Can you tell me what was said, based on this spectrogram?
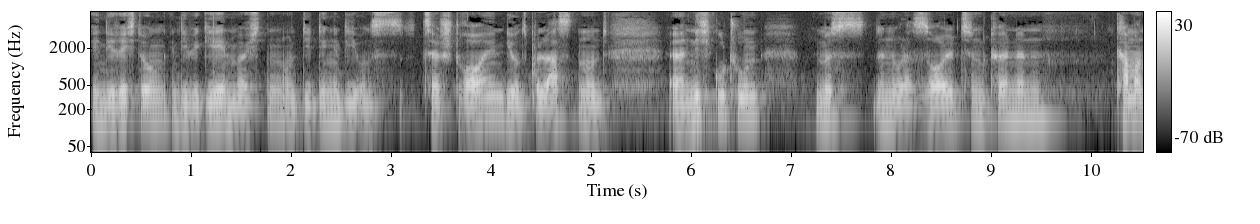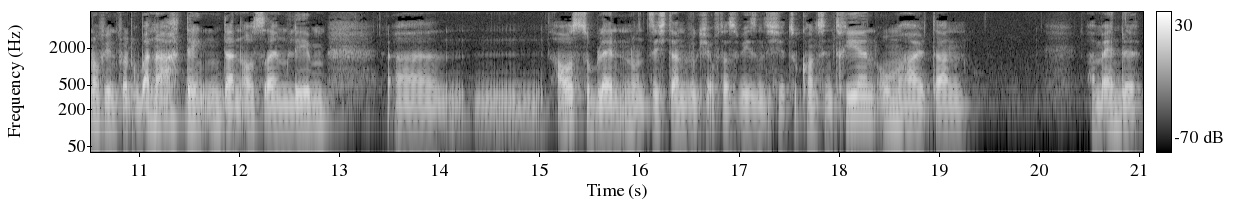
in die Richtung, in die wir gehen möchten und die Dinge, die uns zerstreuen, die uns belasten und äh, nicht gut tun, müssten oder sollten können, kann man auf jeden Fall drüber nachdenken, dann aus seinem Leben äh, auszublenden und sich dann wirklich auf das Wesentliche zu konzentrieren, um halt dann am Ende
